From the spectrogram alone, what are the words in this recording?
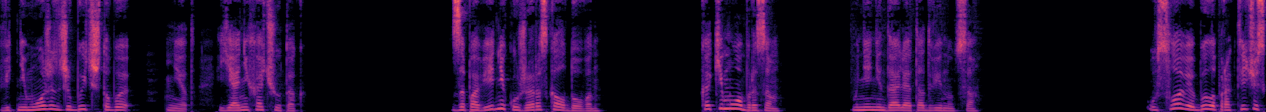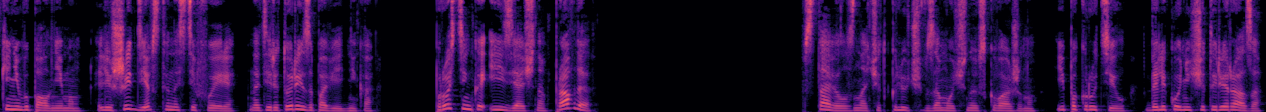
«Ведь не может же быть, чтобы...» «Нет, я не хочу так». Заповедник уже расколдован. «Каким образом?» Мне не дали отодвинуться. Условие было практически невыполнимым – лишить девственности Ферри на территории заповедника. Простенько и изящно, правда? Вставил, значит, ключ в замочную скважину и покрутил, далеко не четыре раза.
